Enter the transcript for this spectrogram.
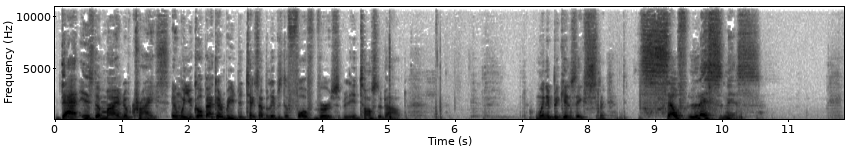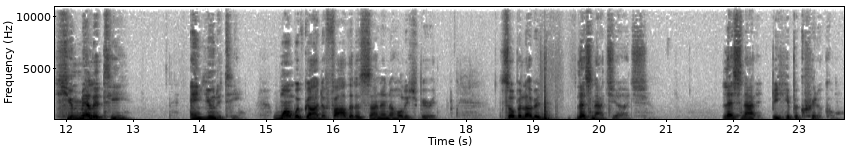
That is the mind of Christ. And when you go back and read the text, I believe it's the fourth verse. It talks about when it begins to explain selflessness, humility, and unity. One with God the Father, the Son, and the Holy Spirit. So, beloved, let's not judge. Let's not be hypocritical.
